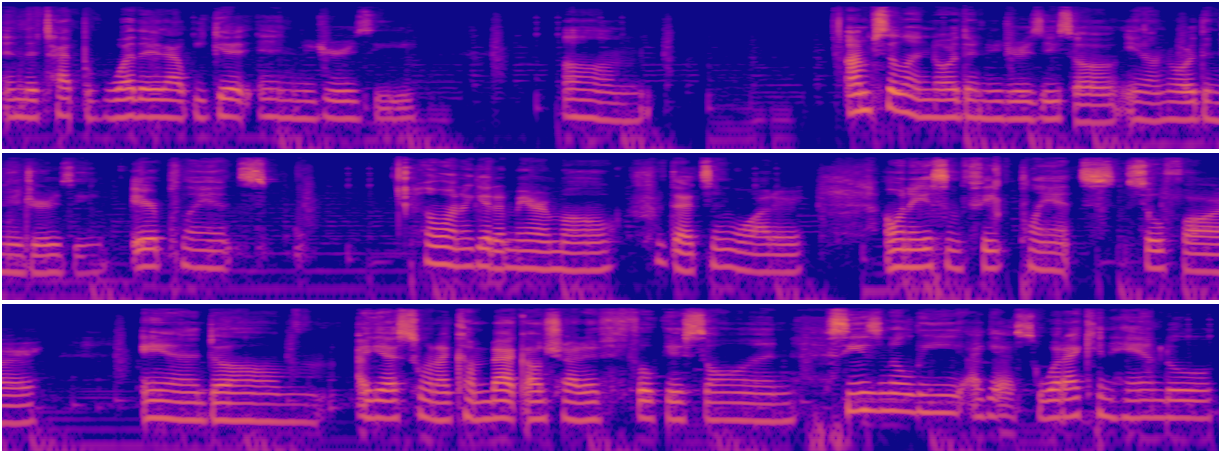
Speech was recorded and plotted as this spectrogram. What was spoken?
in the type of weather that we get in New Jersey. Um, I'm still in northern New Jersey, so you know, northern New Jersey. Air plants I want to get a marimo that's in water. I want to get some fake plants so far. And um, I guess when I come back, I'll try to focus on seasonally, I guess, what I can handle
